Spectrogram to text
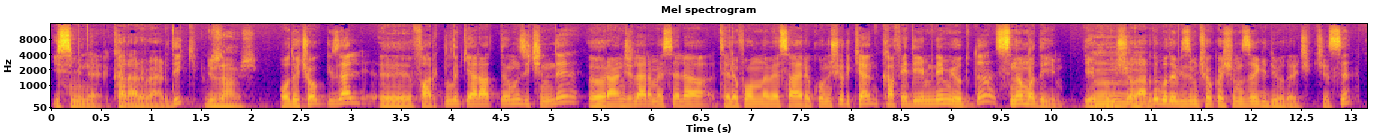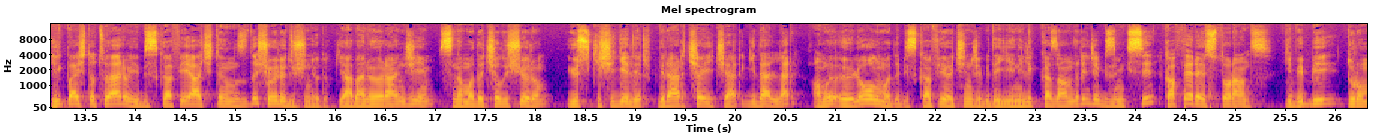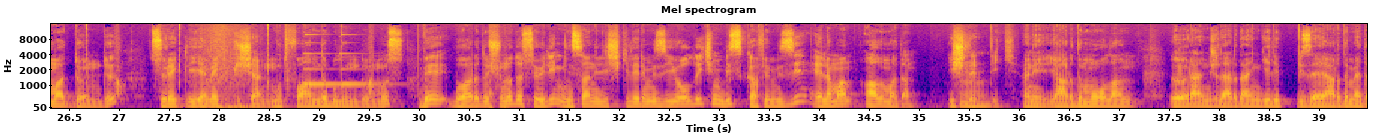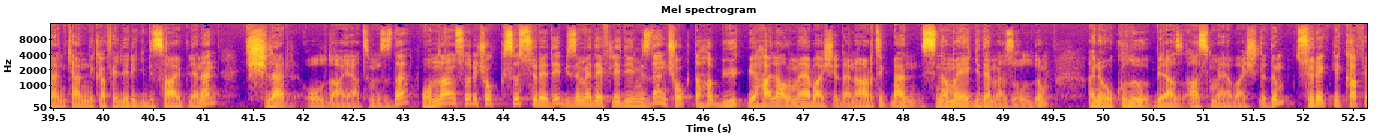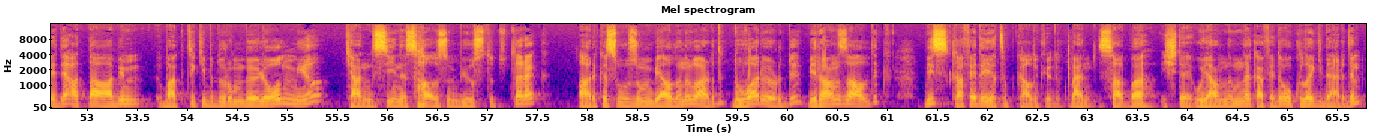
ismine karar verdik. Güzelmiş. O da çok güzel. E, farklılık yarattığımız için de öğrenciler mesela telefonla vesaire konuşurken kafedeyim demiyordu da sinemadayım diye konuşuyorlardı. Bu da bizim çok hoşumuza gidiyordu açıkçası. İlk başta Tuğer Bey biz kafeyi açtığımızda şöyle düşünüyorduk. Ya ben öğrenciyim, sinemada çalışıyorum. 100 kişi gelir, birer çay içer, giderler. Ama öyle olmadı. Biz kafeyi açınca bir de yenilik kazandırınca bizimkisi kafe, restoran gibi bir duruma döndü sürekli yemek pişen, mutfağında bulunduğumuz ve bu arada şunu da söyleyeyim insan ilişkilerimiz iyi olduğu için biz kafemizi eleman almadan işlettik. Hı hı. Hani yardımı olan öğrencilerden gelip bize yardım eden, kendi kafeleri gibi sahiplenen kişiler oldu hayatımızda. Ondan sonra çok kısa sürede bizim hedeflediğimizden çok daha büyük bir hal almaya başladı. Yani artık ben sinemaya gidemez oldum. Hani okulu biraz asmaya başladım. Sürekli kafede hatta abim baktı ki bu durum böyle olmuyor. Kendisi yine sağ olsun bir usta tutarak arkası uzun bir alanı vardı. Duvar ördü, bir ranza aldık. Biz kafede yatıp kalkıyorduk. Ben sabah işte uyandığımda kafede okula giderdim.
